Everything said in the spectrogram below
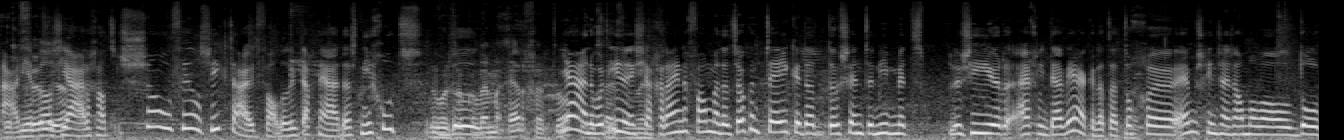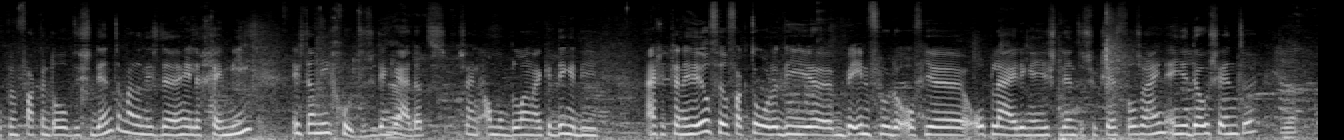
Nou, die hebben wel eens ja. jaren gehad zoveel ziekteuitval. Dat ik dacht, nou ja, dat is niet goed. dan wordt het ook alleen maar erger, toch? ja, en een wordt iedereen chagrijnig van. Maar dat is ook een teken dat docenten niet met plezier eigenlijk daar werken. Dat daar toch, eh, hè, misschien zijn ze allemaal wel dol op hun vak en dol op de studenten. Maar dan is de hele chemie is dan niet goed. Dus ik denk, Ja. ja, dat zijn allemaal belangrijke dingen die... Eigenlijk zijn er heel veel factoren die eh, beïnvloeden of je opleiding en je studenten succesvol zijn. En je docenten. Ja,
